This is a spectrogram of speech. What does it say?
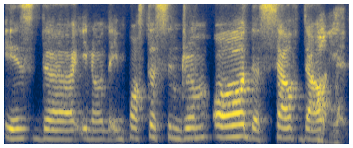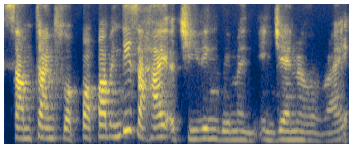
is the you know the imposter syndrome or the self doubt oh, yeah. that sometimes will pop up, and these are high achieving women in general, right?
